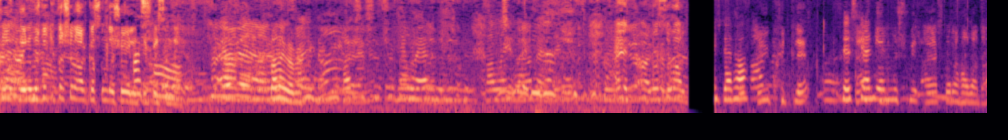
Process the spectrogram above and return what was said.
Şu önümüzdeki taşın arkasında şöyle tepesinde. De görmedim. Evet burası var. Büyük kütle. Ses Ters gelmiyor. dönmüş bir ayakları havada.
